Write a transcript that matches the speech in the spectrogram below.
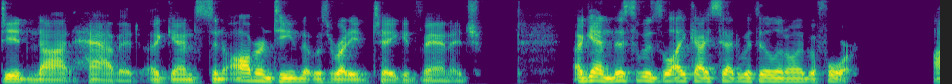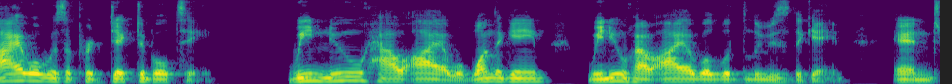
did not have it against an Auburn team that was ready to take advantage. Again, this was like I said with Illinois before Iowa was a predictable team. We knew how Iowa won the game, we knew how Iowa would lose the game. And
